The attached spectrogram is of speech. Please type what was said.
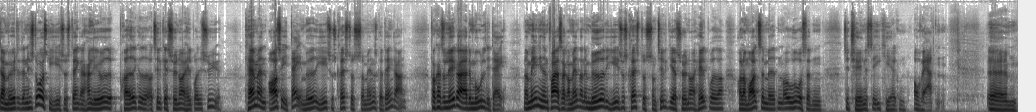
der mødte den historiske Jesus, dengang han levede, prædikede og tilgav synder og helbredte syge. Kan man også i dag møde Jesus Kristus som mennesker dengang? For katolikker er det muligt i dag. Når menigheden fejrer sakramenterne, møder de Jesus Kristus, som tilgiver synder og helbreder, holder måltid med dem og udruster dem til tjeneste i kirken og verden. Øhm,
